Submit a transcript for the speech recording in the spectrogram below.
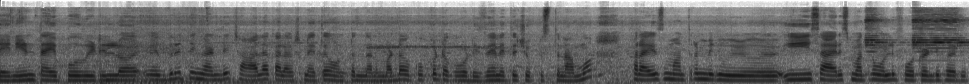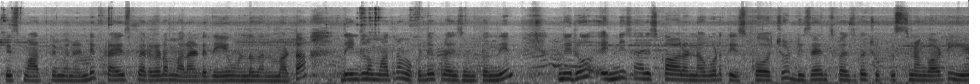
లెనిన్ టైపు వీటిల్లో ఎవ్రీథింగ్ అండి చాలా కలెక్షన్ అయితే ఉంటుందన్నమాట. ఒక్కొక్కటి ఒక్కొక్క డిజైన్ అయితే చూపిస్తున్నాము. ప్రైస్ మాత్రం మీకు ఈ శారీస్ మాత్రం only four twenty five rupees మాత్రమేనండి. ప్రైస్ పెరగడం అలాంటిది ఏమి ఉండదన్నమాట. దీంట్లో మాత్రం ఒకటే ప్రైస్ ఉంటుంది. మీరు ఎన్ని శారీస్ కావాలన్నా కూడా తీసుకోవచ్చు. డిజైన్స్ వైజ్గా చూపిస్తున్నాం కాబట్టి ఏ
